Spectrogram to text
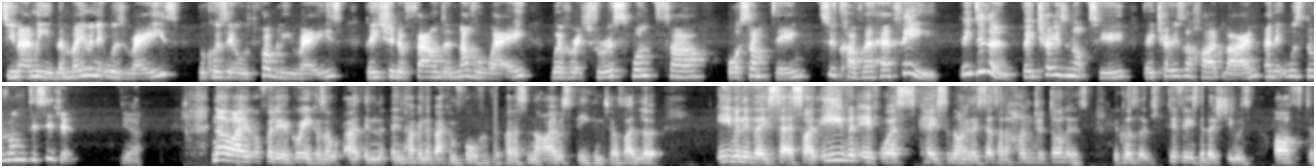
Do you know what I mean? The moment it was raised, because it was probably raised, they should have found another way, whether it's for a sponsor or something, to cover her fee. They didn't. They chose not to. They chose the hard line, and it was the wrong decision. Yeah. No, I fully agree because in, in having the back and forth with the person that I was speaking to, I was like, look, even if they set aside, even if worst case scenario, they set aside a hundred dollars because Tiffany said that she was asked to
